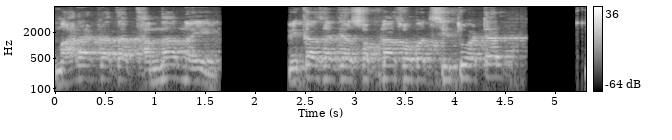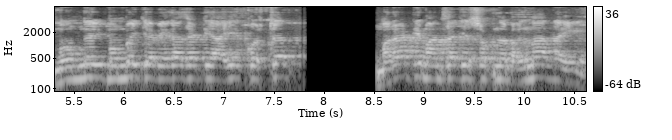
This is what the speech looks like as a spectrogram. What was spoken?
महाराष्ट्र आता थांबणार नाही. विकासाच्या स्वप्नासोबत सेतू अटल. मुंबई मुंबईच्या वेगासाठी आहे कोस्टर. मराठी माणसाचे स्वप्न भगणार नाही.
